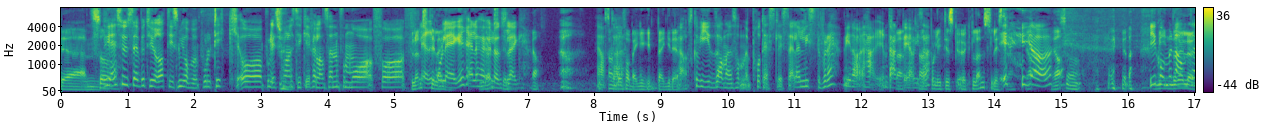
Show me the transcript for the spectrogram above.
det, så Jeg syns det betyr at de som jobber med politikk og politisk journalistikk i Fjellandsenden, må få flere kolleger eller høyere lønnstillegg. Ja. Ja. Ja, Kan gå for begge, begge ja, deler. skal vi danne en sånn protestliste, eller en liste for det, Vidar, her internt i avisa? Politisk økt lønnsliste. Ja. ja. Vi mindre lønn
